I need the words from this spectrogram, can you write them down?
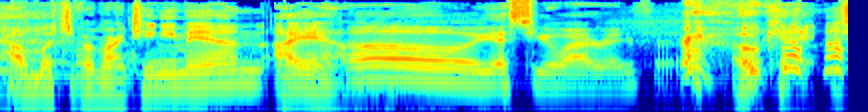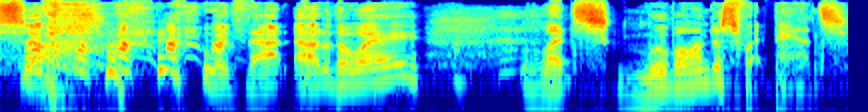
how much of a martini man I am. Oh, yes, you are, Rafer. Okay, so with that out of the way, let's move on to sweatpants.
